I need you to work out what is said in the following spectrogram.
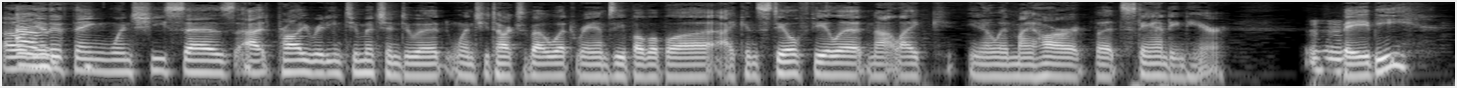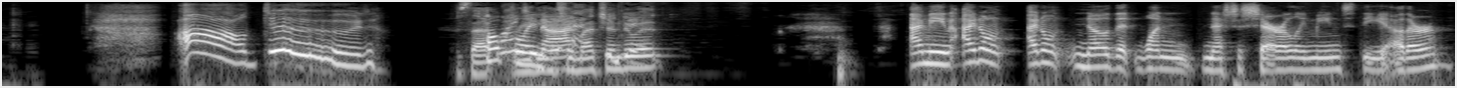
Oh, Um, the other thing when she says, uh, probably reading too much into it, when she talks about what Ramsay, blah, blah, blah, I can still feel it, not like, you know, in my heart, but standing here. Mhm. Baby? oh, dude. Is that Hopefully not. too much into it? I mean, I don't, I don't know that one necessarily means the other,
